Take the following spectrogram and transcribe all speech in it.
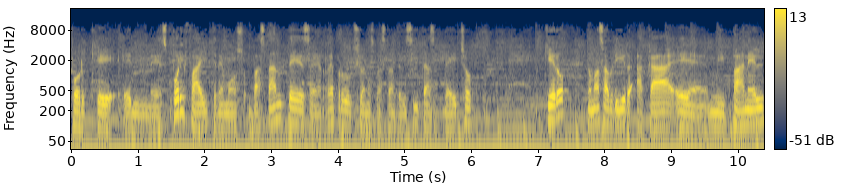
porque en Spotify tenemos bastantes eh, reproducciones, bastantes visitas. De hecho, quiero nomás abrir acá eh, mi panel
